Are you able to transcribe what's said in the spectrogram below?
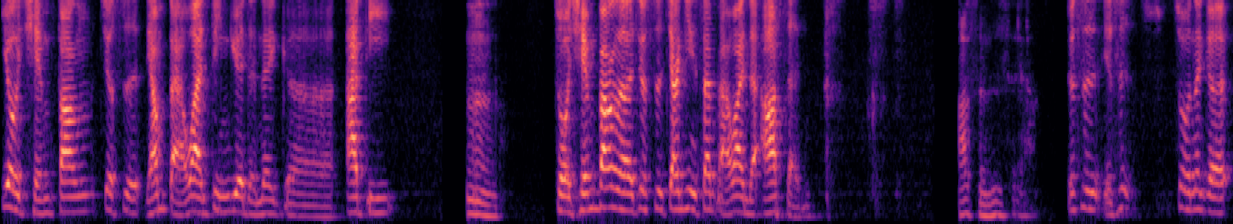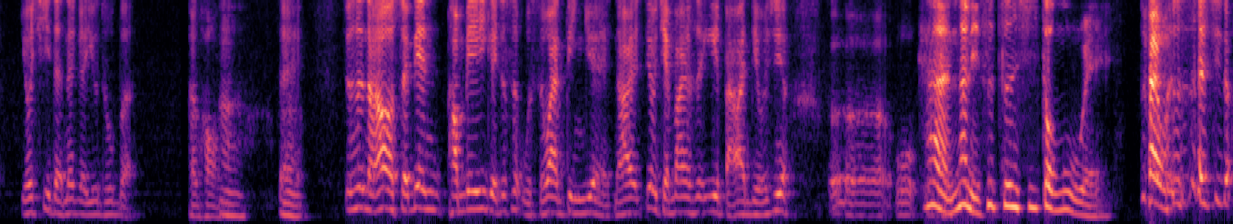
右前方就是两百万订阅的那个阿迪，嗯，左前方呢就是将近三百万的阿神。阿神是谁啊？就是也是做那个游戏的那个 YouTuber，很红。嗯，对，就是然后随便旁边一个就是五十万订阅，然后右前方又是一百万订阅，我心想，呃，我看，那你是珍稀动物诶、欸、对，我是珍稀的，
